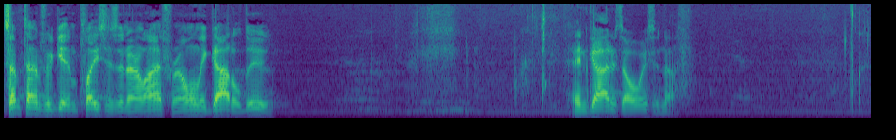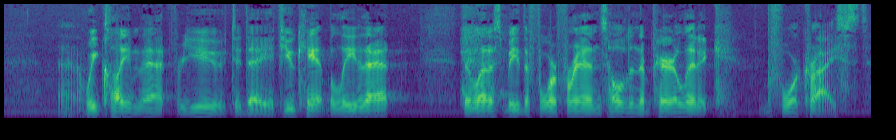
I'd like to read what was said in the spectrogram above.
Sometimes we get in places in our life where only God will do. And God is always enough. Uh, we claim that for you today. If you can't believe that, then let us be the four friends holding the paralytic before Christ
